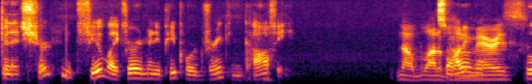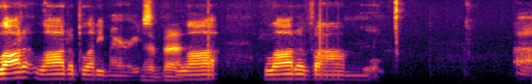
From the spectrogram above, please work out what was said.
but it sure didn't feel like very many people were drinking coffee. No, a lot of So Bloody. Marys. A lot of lot of Bloody Marys. I A bet. lot, lot of um, uh,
